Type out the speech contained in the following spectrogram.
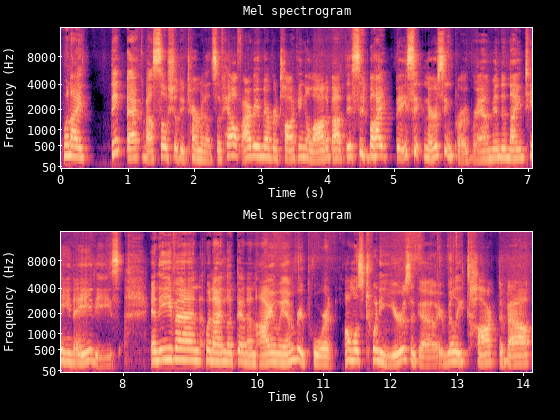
When I think back about social determinants of health, I remember talking a lot about this in my basic nursing program in the 1980s. And even when I looked at an IOM report almost 20 years ago, it really talked about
